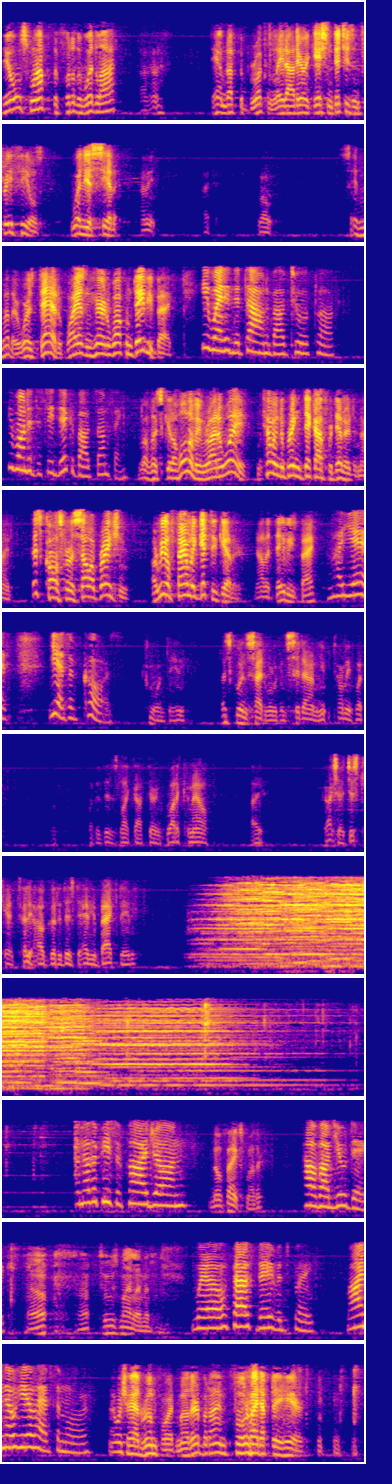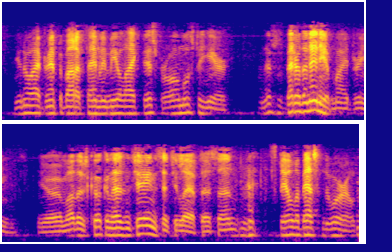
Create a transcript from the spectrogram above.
The old swamp at the foot of the woodlot? Uh huh. Dammed up the brook and laid out irrigation ditches in three fields. Will you see it? I mean, I, well, say, Mother, where's Dad? Why isn't he here to welcome Davy back? He went into town about two o'clock. He wanted to see Dick about something. Well, let's get a hold of him right away and tell him to bring Dick out for dinner tonight. This calls for a celebration, a real family get together. Now that Davy's back, Why, yes. Yes, of course. come on, Davy. Let's go inside where we can sit down and you can tell me what what it is like out there in Guadalcanal. I, gosh, I just can't tell you how good it is to have you back, Davy. Another piece of pie, John. No thanks, Mother. How about you, Dick? No, no, two's my limit. Well, pass David's plate. I know he'll have some more. I wish I had room for it, Mother, but I'm full right up to here. you know, I've dreamt about a family meal like this for almost a year. And this was better than any of my dreams. Your mother's cooking hasn't changed since you left, huh, son? Still the best in the world.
